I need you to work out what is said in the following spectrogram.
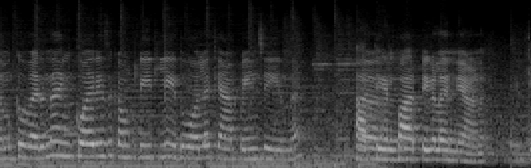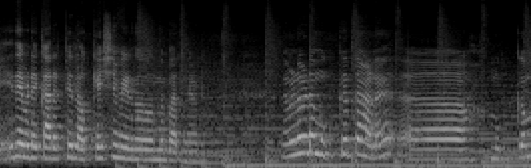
നമുക്ക് വരുന്ന എൻക്വയറീസ് കംപ്ലീറ്റ്ലി ഇതുപോലെ ക്യാമ്പയിൻ ചെയ്യുന്ന പാർട്ടികൾ. പാർട്ടികൾ തന്നെയാണ്. ഇത് ഇതെവിടെ കറക്റ്റ് ലൊക്കേഷൻ വരുന്നതൊന്ന് പറഞ്ഞോളൂ നമ്മളിവിടെ മുക്കത്താണ് മുക്കം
